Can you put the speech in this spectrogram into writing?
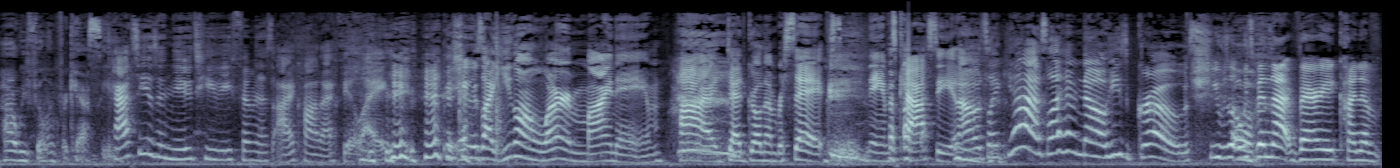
How are we feeling for Cassie? Cassie is a new TV feminist icon. I feel like because she was like, "You gonna learn my name? Hi, dead girl number six. Name's Cassie." And I was like, "Yes, let him know. He's gross." She was always been that very kind of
